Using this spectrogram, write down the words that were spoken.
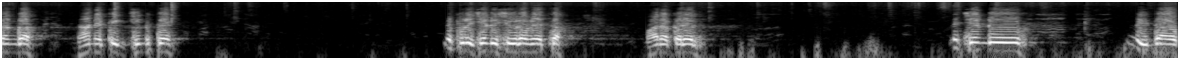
संघ नाणेफेक जिंकतोय. पुढे चेंडू शिवराम याचा मारा करेल. चेंडू धाव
